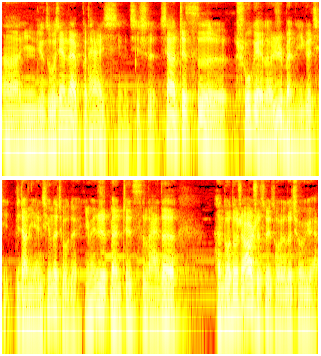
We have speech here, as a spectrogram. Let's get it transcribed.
嗯，女足现在不太行，其实。像这次输给了日本的一个轻比较年轻的球队，因为日本这次来的很多都是二十岁左右的球员，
